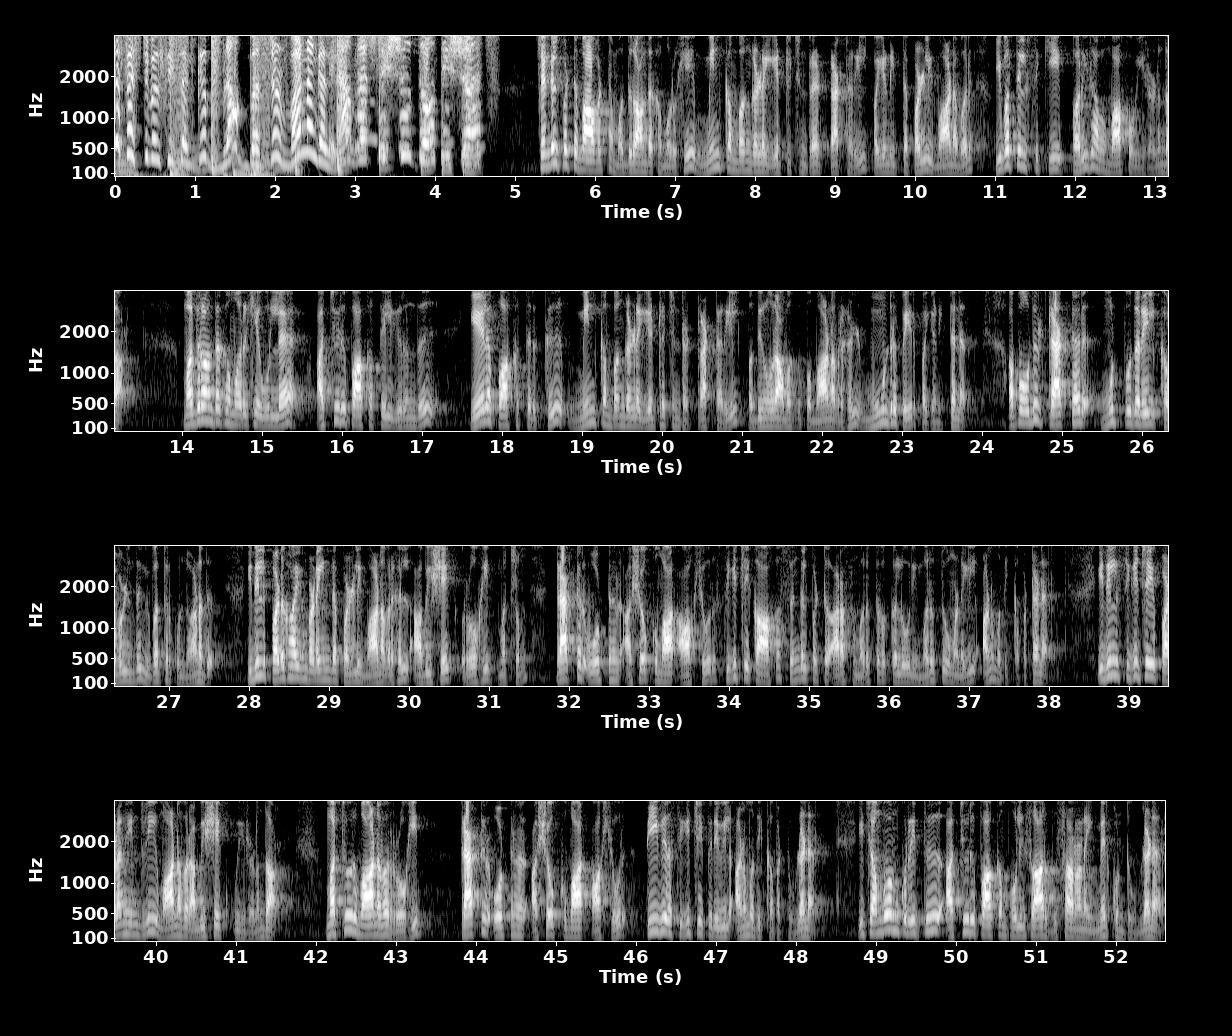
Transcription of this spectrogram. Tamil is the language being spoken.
இந்த ஃபெஸ்டிவல் சீசனுக்கு பிளாக் பஸ்டர் வண்ணங்களில். செங்கல்பட்டு மாவட்டம் மதுராந்தகம் அருகே மின் கம்பங்களை ஏற்றிச் சென்ற டிராக்டரில் பயணித்த பள்ளி மாணவர் விபத்தில் சிக்கி பரிதாபமாக உயிரிழந்தார். மதுராந்தகம் அருகே உள்ள அச்சிறுபாக்கத்தில் இருந்து ஏலப்பாக்கத்திற்கு மின் கம்பங்களை ஏற்றிச் சென்ற டிராக்டரில் பதினோராம் வகுப்பு மாணவர்கள் மூன்று பேர் பயணித்தனர். அப்போது டிராக்டர் முட்புதரில் கவிழ்ந்து விபத்திற்குள்ளானது. இதில் படுகாயமடைந்த பள்ளி மாணவர்கள் அபிஷேக் ரோஹித் மற்றும் டிராக்டர் ஓட்டுநர் அசோக்குமார் ஆகியோர் சிகிச்சைக்காக செங்கல்பட்டு அரசு மருத்துவக் கல்லூரி மருத்துவமனையில் அனுமதிக்கப்பட்டனர். இதில் சிகிச்சை பலனின்றி மாணவர் அபிஷேக் உயிரிழந்தார். மற்றொரு மாணவர் ரோஹித் டிராக்டர் ஓட்டுநர் அசோக்குமார் ஆகியோர் தீவிர சிகிச்சை பிரிவில் அனுமதிக்கப்பட்டுள்ளனர். இச்சம்பவம் குறித்து அச்சிறுபாக்கம் போலீசார் விசாரணை மேற்கொண்டுள்ளனர்.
